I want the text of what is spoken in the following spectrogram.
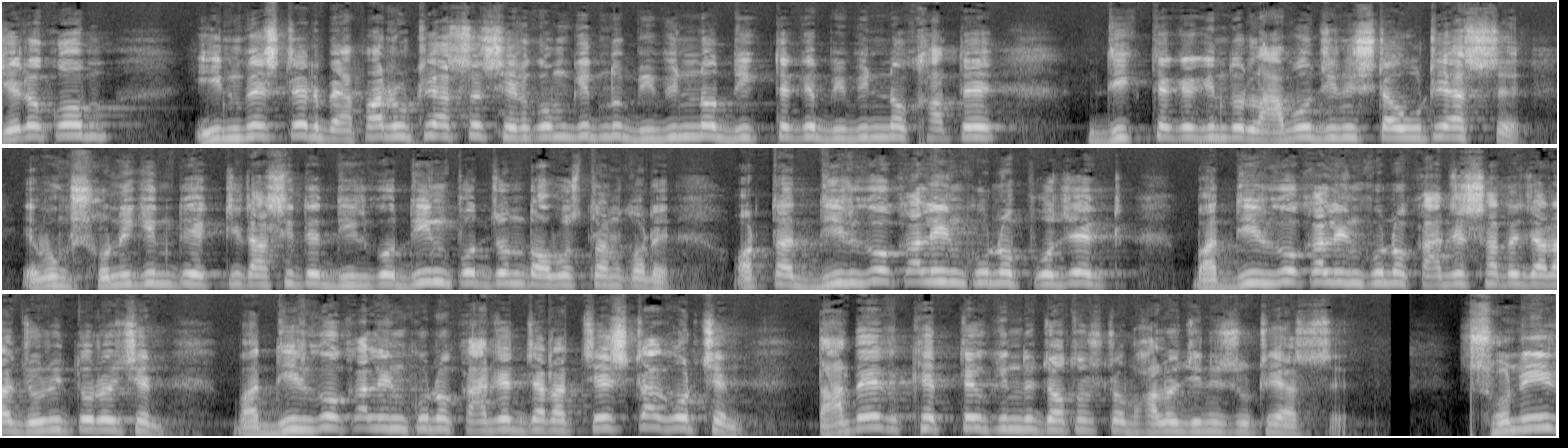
যেরকম ইনভেস্টের ব্যাপার উঠে আসছে, সেরকম কিন্তু বিভিন্ন দিক থেকে, বিভিন্ন খাতে দিক থেকে কিন্তু লাভও জিনিসটা উঠে আসছে এবং শনি কিন্তু একটি রাশিতে দীর্ঘদিন পর্যন্ত অবস্থান করে। অর্থাৎ দীর্ঘকালীন কোনো প্রজেক্ট বা দীর্ঘকালীন কোনো কাজের সাথে যারা জড়িত রয়েছেন বা দীর্ঘকালীন কোনো কাজের যারা চেষ্টা করছেন, তাদের ক্ষেত্রেও কিন্তু যথেষ্ট ভালো জিনিস উঠে আসছে। শনির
